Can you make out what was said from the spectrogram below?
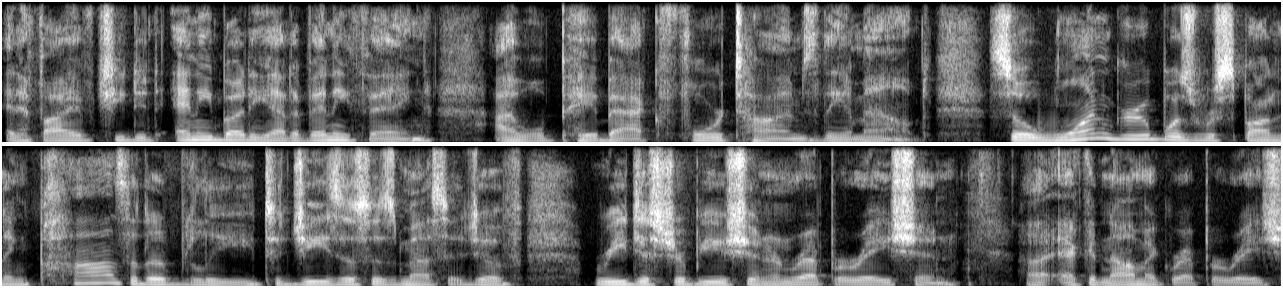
and if I have cheated anybody out of anything, I will pay back four times the amount." So one group was responding positively to Jesus's message of redistribution and reparation, uh, economic reparation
